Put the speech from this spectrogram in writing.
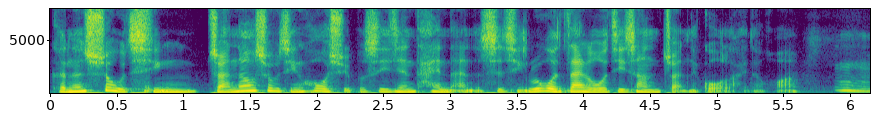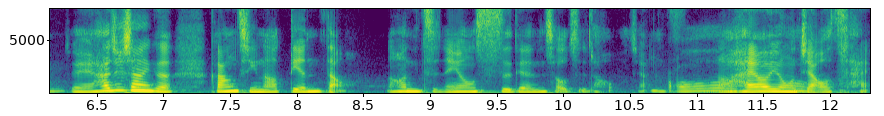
可能竖琴转到竖琴或许不是一件太难的事情。如果在逻辑上转得过来的话。嗯，对，它就像一个钢琴，然后颠倒，然后你只能用四根手指头这样子，然后还要用脚踩。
